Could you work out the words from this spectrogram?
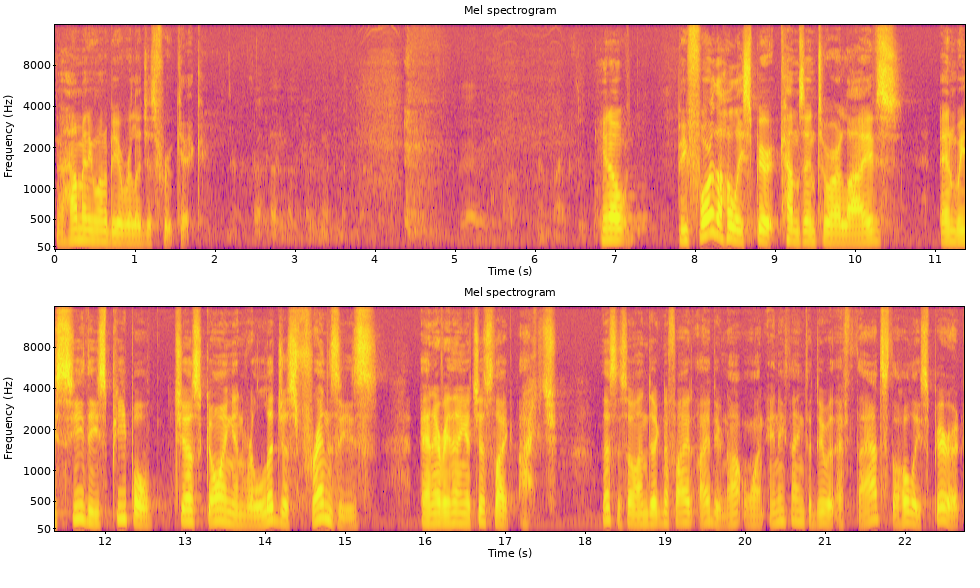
Now, how many want to be a religious fruitcake? You know, before the Holy Spirit comes into our lives and we see these people just going in religious frenzies and everything, it's just like, I, this is so undignified. I do not want anything to do with If that's the Holy Spirit,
